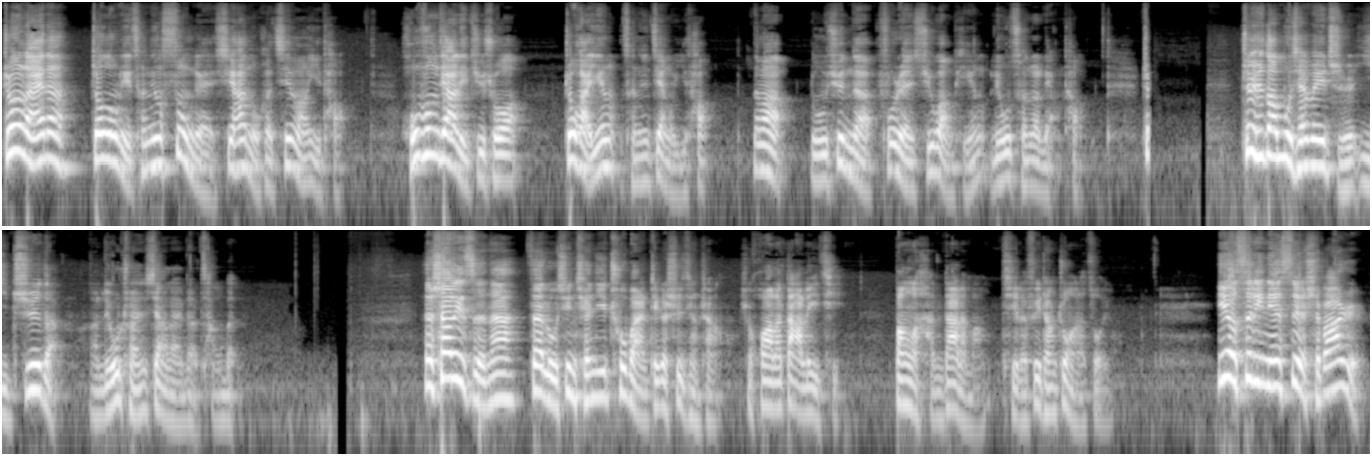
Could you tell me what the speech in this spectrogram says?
周恩来呢？周总理曾经送给西哈努克亲王一套，胡风家里据说周海婴曾经见过一套。那么鲁迅的夫人许广平留存了两套，这是到目前为止已知的啊流传下来的藏本。那沙利子呢，在鲁迅全集出版这个事情上是花了大力气，帮了很大的忙，起了非常重要的作用。一九四零年四月十八日，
